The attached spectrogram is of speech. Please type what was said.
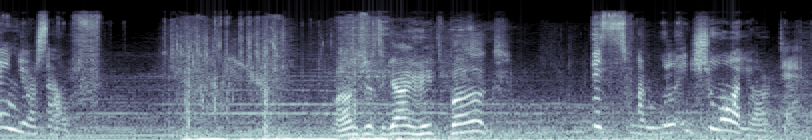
Contain yourself. I'm just a guy who hates bugs. This one will ensure your death.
